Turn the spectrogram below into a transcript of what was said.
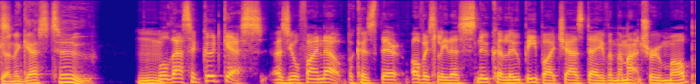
Gonna guess two. Mm. Well, that's a good guess, as you'll find out, because there obviously there's Snooker Loopy by Chas Dave and the Matchroom Mob,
